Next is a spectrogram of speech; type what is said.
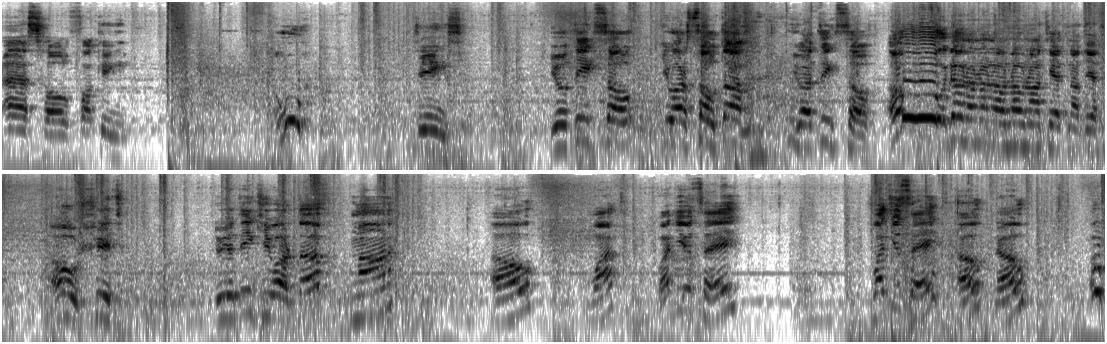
asshole fucking... Ooh! Things. You think so? You are so tough. You are think so? Oh no no no no no not yet not yet. Oh shit. Do you think you are tough, man? Oh, what? What do you say? What you say? Oh no. Oh.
